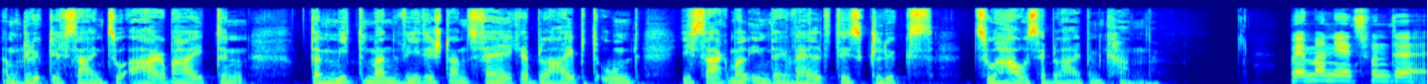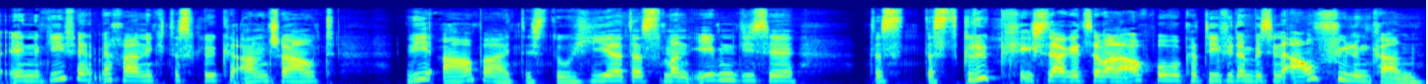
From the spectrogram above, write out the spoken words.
am Glücklichsein zu arbeiten, damit man widerstandsfähiger bleibt und, ich sage mal, in der Welt des Glücks zu Hause bleiben kann. Wenn man jetzt von der Energiefeldmechanik das Glück anschaut, wie arbeitest du hier, dass man eben diese, das, das Glück, ich sage jetzt einmal auch provokativ, wieder ein bisschen auffühlen kann?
